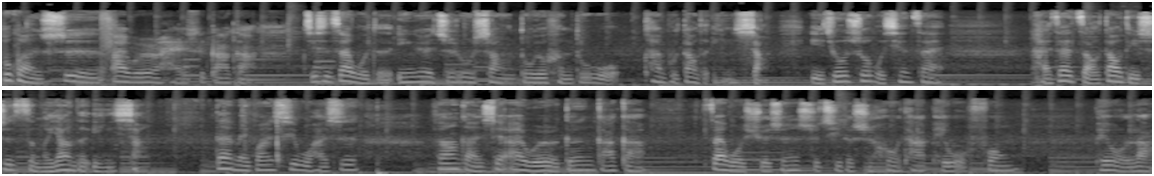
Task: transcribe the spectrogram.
不管是艾薇儿还是 Gaga，其实在我的音乐之路上都有很多我看不到的影响。也就是说，我现在还在找到底是怎么样的影响。但没关系，我还是非常感谢艾维尔跟 Gaga，在我学生时期的时候，他陪我疯，陪我浪。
